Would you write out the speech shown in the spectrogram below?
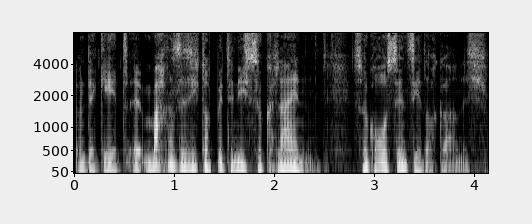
Und der geht, äh, machen Sie sich doch bitte nicht so klein. So groß sind Sie doch gar nicht.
